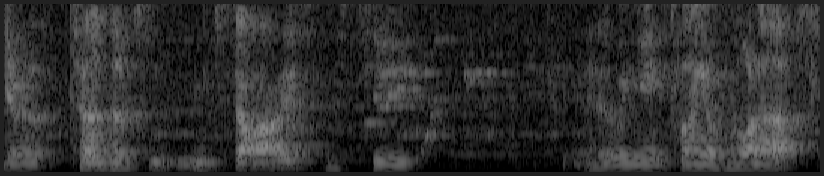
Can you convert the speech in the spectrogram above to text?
Giving us tons of stars. See, so we can get plenty of one ups.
